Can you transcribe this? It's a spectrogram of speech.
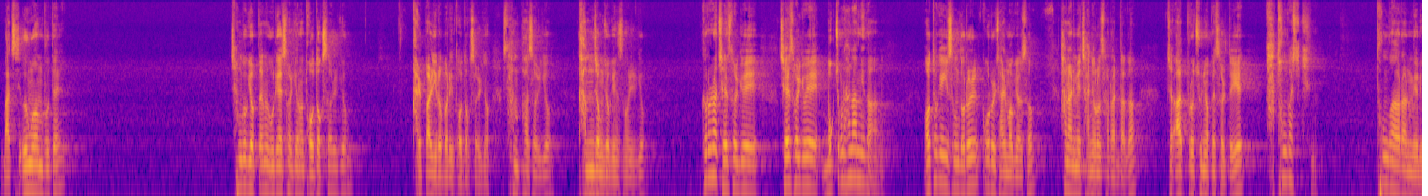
마치 응원부대 천국이 없다면 우리의 설교는 도덕 설교 갈발 잃어버린 도덕 설교 산파 설교 감정적인 설교 그러나 제 설교의 제 설교의 목적은 하나입니다. 어떻게 이 성도를 꼴을 잘 먹여서 하나님의 자녀로 살아다가 저 앞으로 주님 옆에 설 때에 다 통과시키는 통과라는 면이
